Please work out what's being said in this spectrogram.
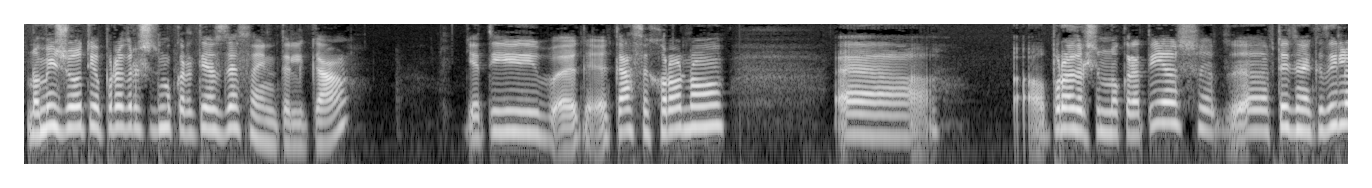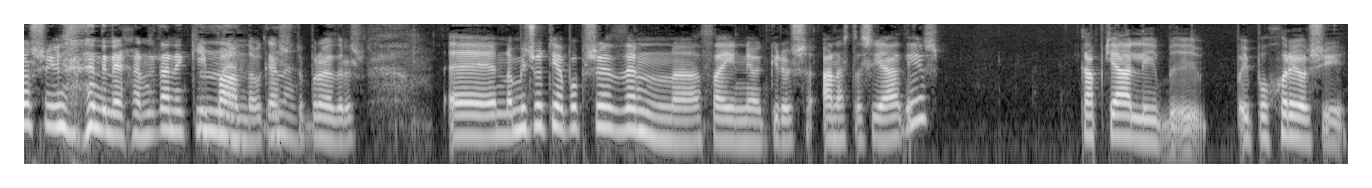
νομίζω ότι ο πρόεδρος της Δημοκρατίας δεν θα είναι τελικά, γιατί ε, κάθε χρόνο ο πρόεδρος της Δημοκρατίας αυτή την εκδήλωση δεν την έχανε, ήταν εκεί ναι, πάντα ο κάθε ναι. πρόεδρος. νομίζω ότι απόψε δεν θα είναι ο κύριος Αναστασιάδης κάποια άλλη ε, υποχρέωση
